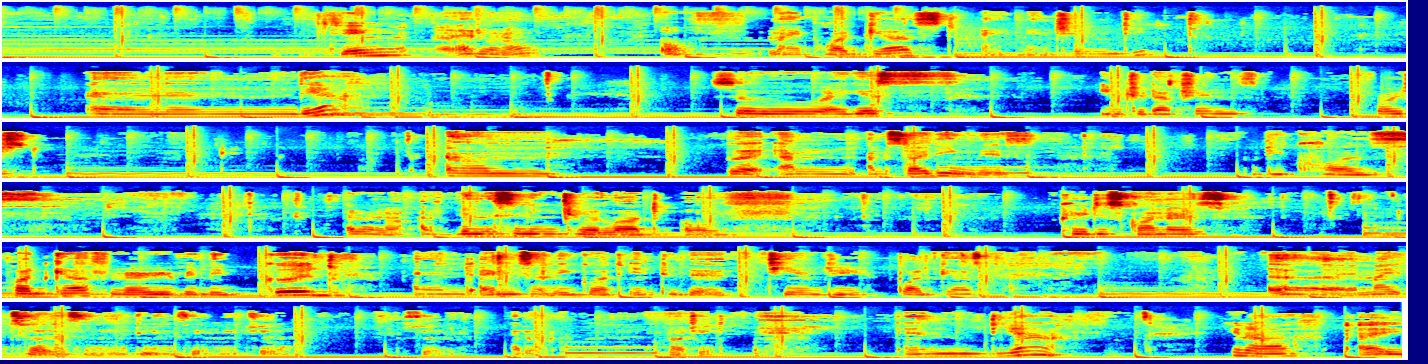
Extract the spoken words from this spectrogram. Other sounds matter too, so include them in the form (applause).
thing. I don't know of my podcast. I mentioned it, and yeah. So I guess introductions first. Um, but I'm I'm starting this because I don't know. I've been listening to a lot of Curtis Connor's podcast, very really good. And I recently got into the TMG podcast. Uh, I might start listening to Insane Nature soon. I don't know. Not yet. And yeah, you know, I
